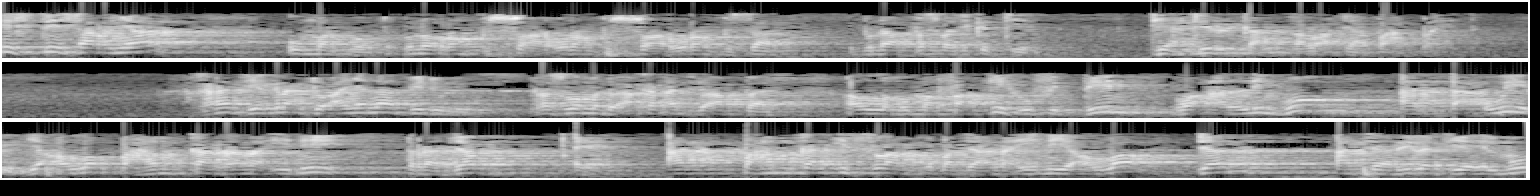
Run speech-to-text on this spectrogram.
istisarnya Umar Khattab. Orang besar, orang besar, orang besar. Ibnu Abbas masih kecil. Dihadirkan kalau ada apa-apa itu. Karena dia kena doanya Nabi dulu. Rasulullah mendoakan Abdul Abbas, Allahumma faqihu fid din wa alimhu at-ta'wil. Ya Allah, pahamkan anak ini terhadap eh pahamkan Islam kepada anak ini ya Allah dan ajarilah dia ilmu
